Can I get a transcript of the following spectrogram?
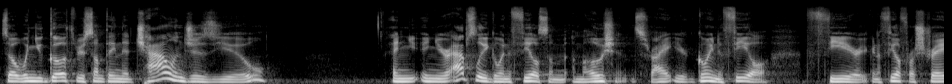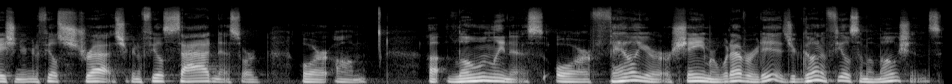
So when you go through something that challenges you, and, you, and you're absolutely going to feel some emotions, right? You're going to feel fear. You're going to feel frustration. You're going to feel stress. You're going to feel sadness or, or um, uh, loneliness or failure or shame or whatever it is, you're going to feel some emotions.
